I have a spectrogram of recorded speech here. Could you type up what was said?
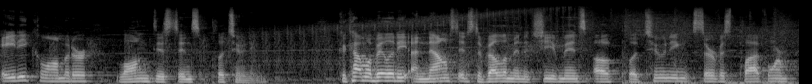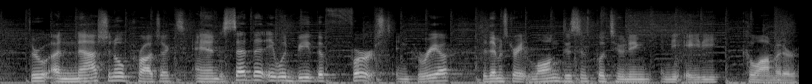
80 kilometer long distance platooning. Kakao Mobility announced its development achievements of platooning service platform through a national project and said that it would be the first in Korea to demonstrate long distance platooning in the 80 kilometer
